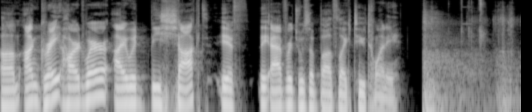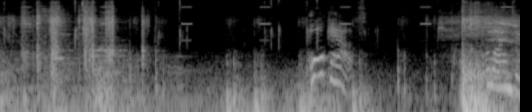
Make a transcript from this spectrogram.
Um, on great hardware, I would be shocked if the average was above like 220. Hawk out. Blinded.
